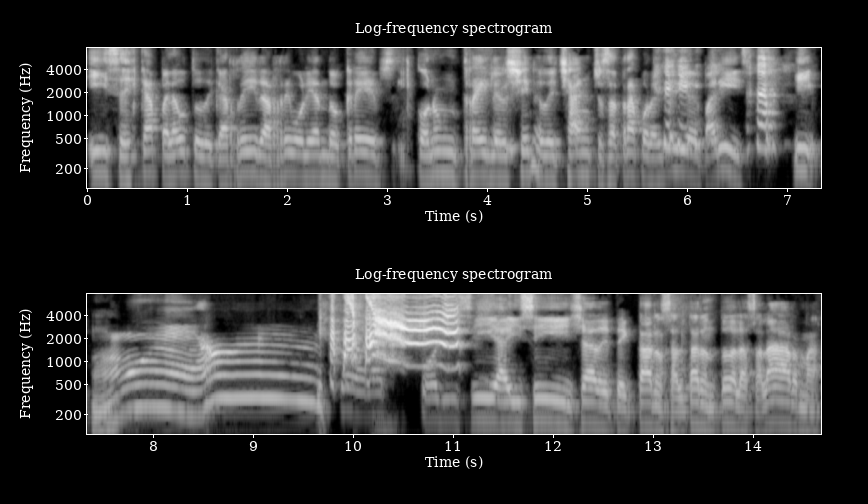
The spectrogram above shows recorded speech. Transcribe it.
y se escapa el auto de carrera revoleando crepes y con un trailer lleno de chanchos atrás por el medio de París. Y policía y sí, ya detectaron, saltaron todas las alarmas,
